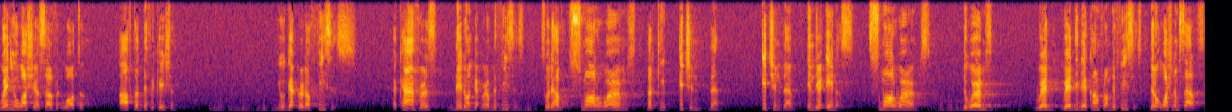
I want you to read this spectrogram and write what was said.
When you wash yourself with water after defecation, you get rid of feces. The kafirs, they don't get rid of the feces. So they have small worms that keep itching them, itching them in their anus. Small worms. The worms, where, where did they come from? The feces. They don't wash themselves.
